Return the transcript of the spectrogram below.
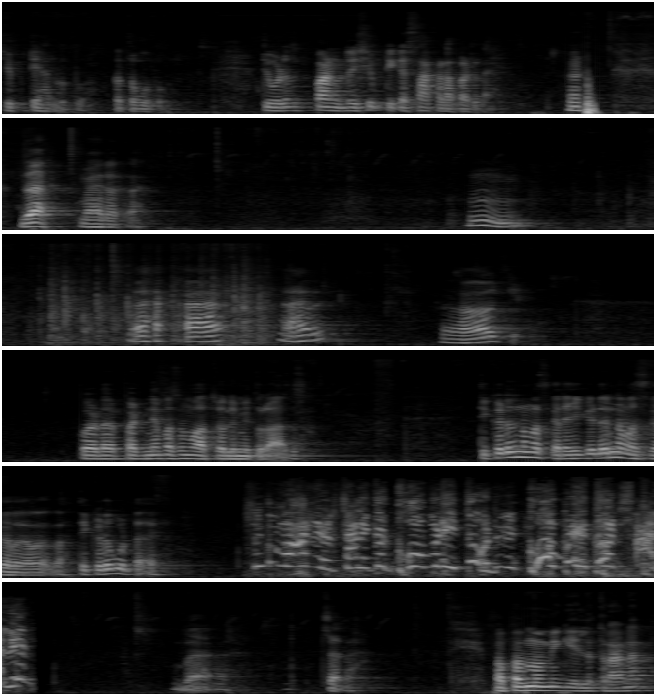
शिफ्टी हलवतो कसा होतो तेवढंच पांढरी शिफ्टी का साकडा पडलाय. जा बाहेर आता. ओके. पड पडण्यापासून वाचवलं मी तुला आज. तिकडं नमस्कार आहे इकडं नमस्कार करायचा तिकडं कुठं आहे? मार साले का खोपड़ी तोड़ रे खोपड़ी तोड़ साले. बर चला. पप्पा मम्मी गेलं रानात.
